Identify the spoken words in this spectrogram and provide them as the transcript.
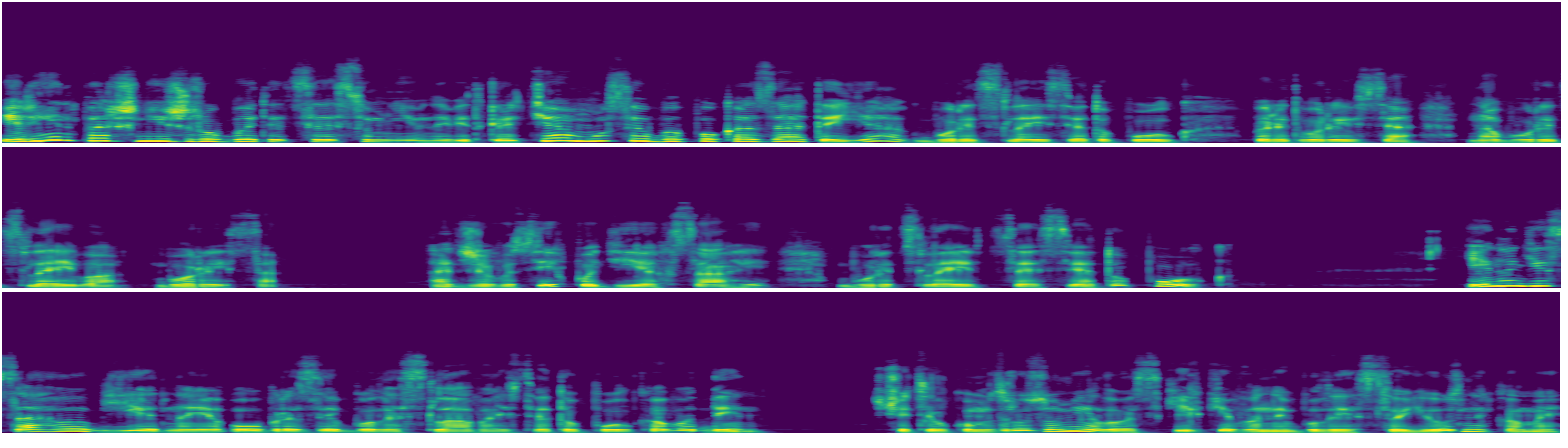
Ільїн, перш ніж робити це сумнівне відкриття, мусив би показати, як Борецлей Святополк перетворився на Борецлеєва Бориса. Адже в усіх подіях саги Борецлеїв це Святополк. Іноді сага об'єднує образи Болеслава і Святополка в один, що цілком зрозуміло, оскільки вони були союзниками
